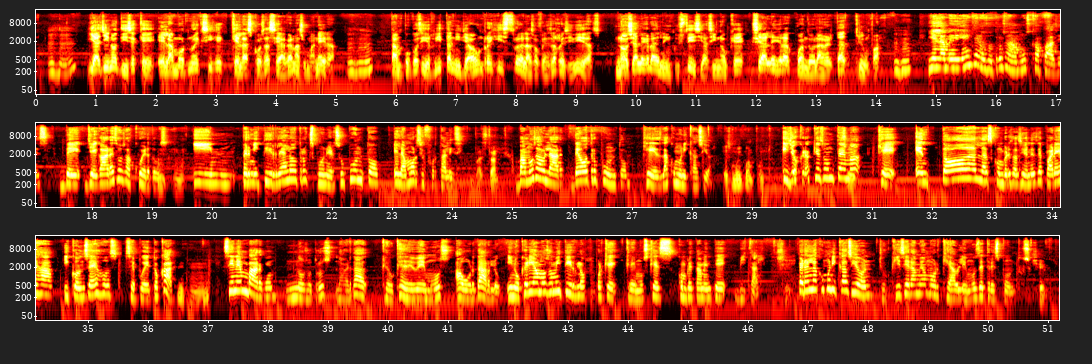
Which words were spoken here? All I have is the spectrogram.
Y allí nos dice que el amor no exige que las cosas se hagan a su manera. Tampoco se irrita ni lleva un registro de las ofensas recibidas no se alegra de la injusticia, sino que se alegra cuando la verdad triunfa. Y en la medida en que nosotros seamos capaces de llegar a esos acuerdos y permitirle al otro exponer su punto, el amor se fortalece. Bastante. Vamos a hablar de otro punto que es la comunicación. Es muy buen punto. Y yo creo que es un tema que en todas las conversaciones de pareja y consejos se puede tocar. Sin embargo, nosotros, la verdad, creo que debemos abordarlo y no queríamos omitirlo porque creemos que es completamente vital. Pero en la comunicación, yo quisiera, mi amor, que hablemos de tres puntos.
